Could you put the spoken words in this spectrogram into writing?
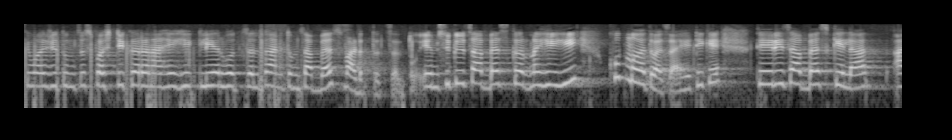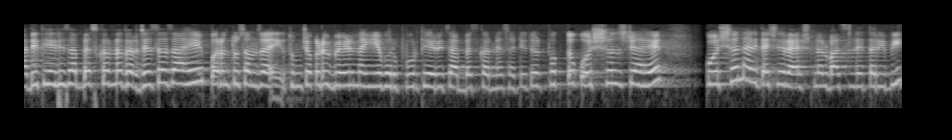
किंवा जे तुमचं स्पष्टीकरण आहे हे क्लिअर होत चालतं आणि तुमचा अभ्यास वाढतच चालतो. एम सी क्यूचा अभ्यास करणं हेही खूप महत्त्वाचं आहे ठीक आहे? थेअरीचा अभ्यास केला आधी थेअरीचा अभ्यास करणं गरजेचंच आहे परंतु समजा तुमच्याकडे वेळ नाही आहे भरपूर थेअरीचा अभ्यास करण्यासाठी तर फक्त क्वेश्चन्स जे आहे क्वेश्चन आणि त्याचे रॅशनल वाचले तरी बी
